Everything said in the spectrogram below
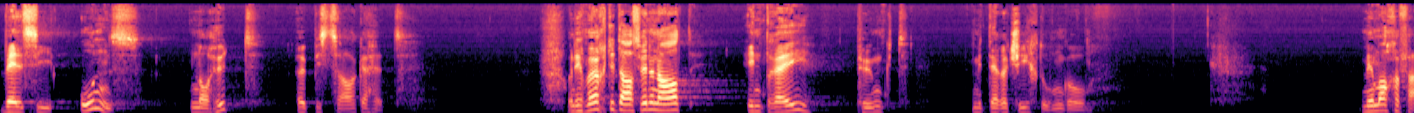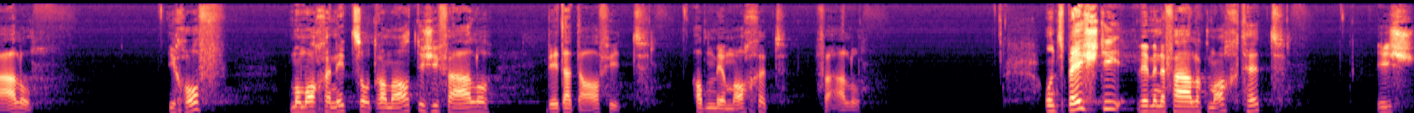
weil sie uns noch heute etwas zu sagen hat. Und ich möchte das wie eine Art in drei Punkten mit dieser Geschichte umgehen. Wir machen Fehler. Ich hoffe, wir machen nicht so dramatische Fehler wie der David. Aber wir machen Fehler. Und das Beste, wenn man einen Fehler gemacht hat, ist,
